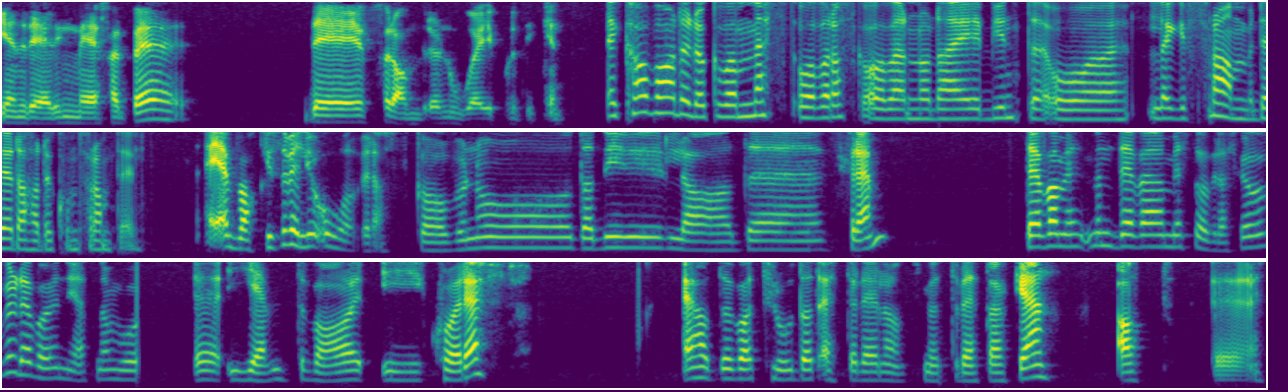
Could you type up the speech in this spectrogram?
i en regjering med Frp, det forandrer noe i politikken. Eh, hva var det dere var mest overraska over når de begynte å legge fram det de hadde kommet fram til? Jeg var ikke så veldig overraska over noe da de la det frem. Det mest, men det jeg var mest overraska over, det var jo nyheten om hvor eh, jevnt det var i KrF. Jeg hadde bare trodd at etter det landsmøtevedtaket at eh,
